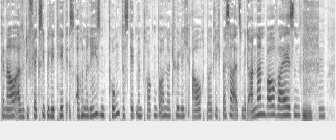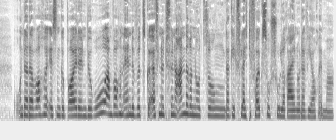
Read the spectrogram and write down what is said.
Genau, also die Flexibilität ist auch ein Riesenpunkt. Das geht mit dem Trockenbau natürlich auch deutlich besser als mit anderen Bauweisen. Mhm. Unter der Woche ist ein Gebäude ein Büro, am Wochenende wird es geöffnet für eine andere Nutzung, da geht vielleicht die Volkshochschule rein oder wie auch immer.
